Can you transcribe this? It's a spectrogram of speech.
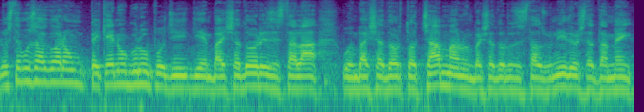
Nós temos agora um pequeno grupo de, de embaixadores, está lá o embaixador Todd Chapman, o embaixador dos Estados Unidos, está também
